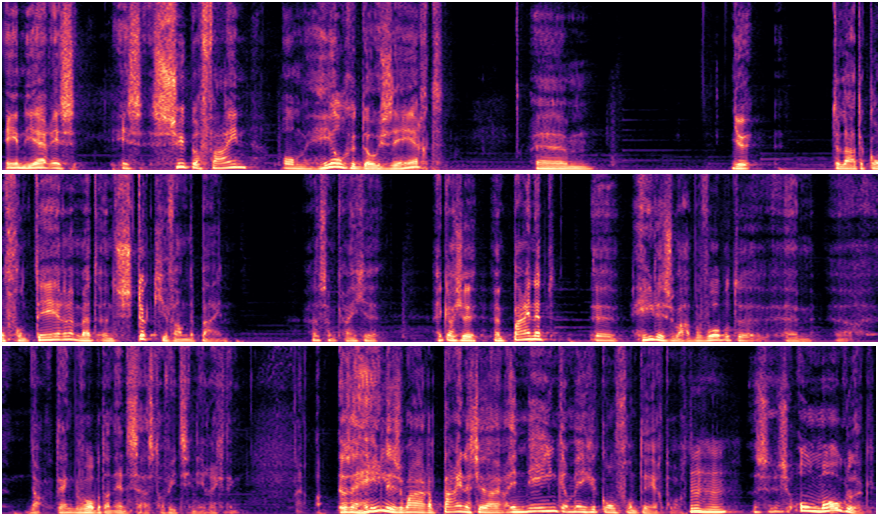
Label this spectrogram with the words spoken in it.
EMDR is, is super fijn om heel gedoseerd ehm, je te laten confronteren met een stukje van de pijn. Dus dan krijg je, kijk, als je een pijn hebt, eh, hele zwaar, bijvoorbeeld, nou, ik denk bijvoorbeeld aan incest of iets in die richting. Dat is een hele zware pijn als je daar in één keer mee geconfronteerd wordt. Dat is, dat is onmogelijk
